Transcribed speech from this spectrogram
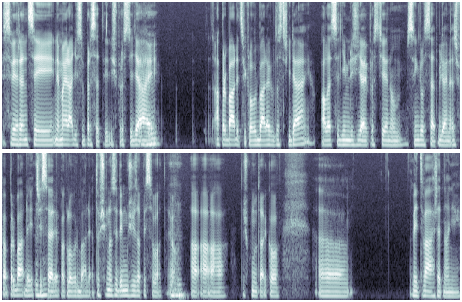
svěřenci nemají rádi supersety, když prostě dělají Mhm. upper body, cvik lower body, jak to střídají, ale sedím, když dělají prostě jenom single set, udělají nejdřív upper body, tři Mhm. série, pak lower body a to všechno si ty můžeš zapisovat, jo. Mhm. A, a, a trošku mu to jako uh, vytvářet na něj.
